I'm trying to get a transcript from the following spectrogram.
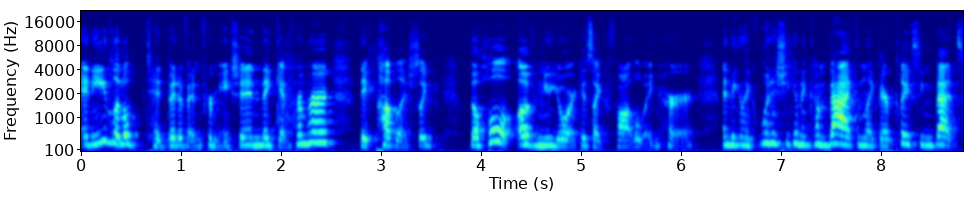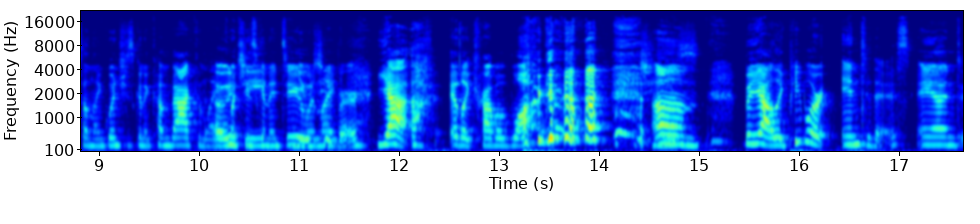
any little tidbit of information they get from her, they publish. Like the whole of New York is like following her and being like, when is she gonna come back? And like they're placing bets on like when she's gonna come back and like what she's gonna do and like yeah, ugh, and like travel vlog. um, but yeah, like people are into this, and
